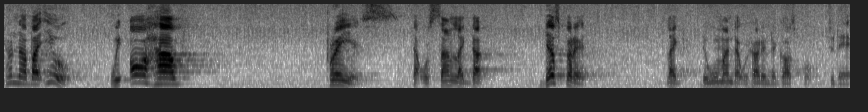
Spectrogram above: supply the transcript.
I don't know about you. We all have prayers that will sound like that, desperate, like the woman that we heard in the gospel today.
